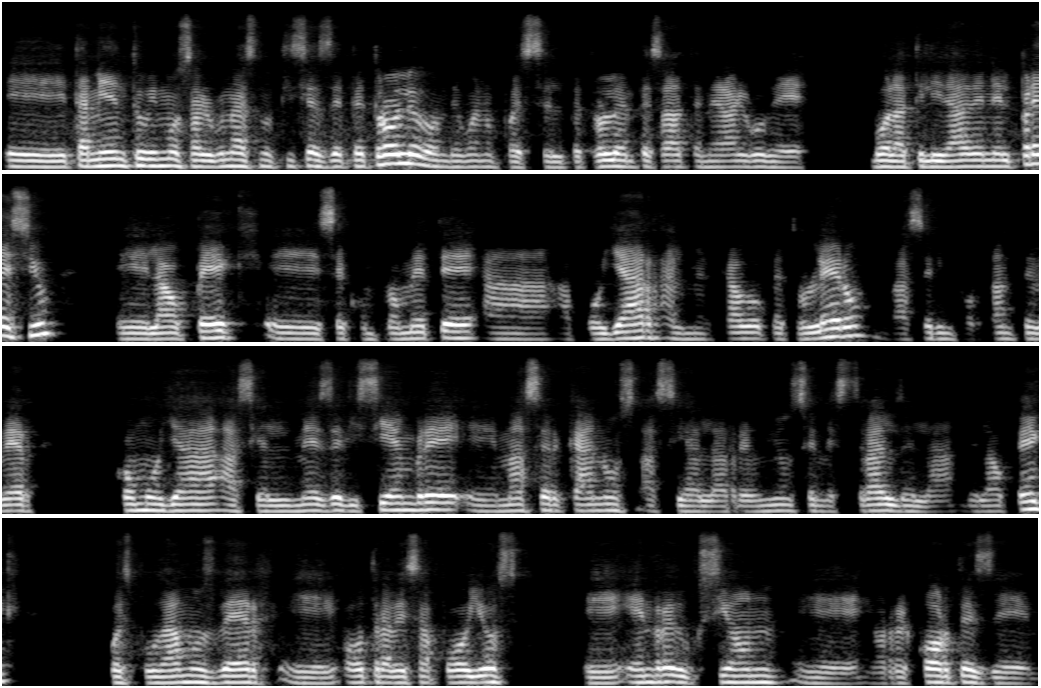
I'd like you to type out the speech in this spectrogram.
Eh, también tuvimos algunas noticias de petróleo, donde, bueno, pues el petróleo empezó a tener algo de volatilidad en el precio. Eh, la OPEC se compromete a apoyar al mercado petrolero. Va a ser importante ver cómo ya hacia el mes de diciembre, más cercanos hacia la reunión semestral de la, de la OPEC, pues podamos ver otra vez apoyos eh, en reducción eh, o recortes de,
